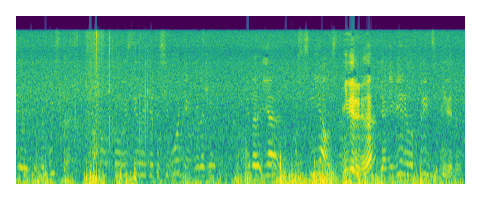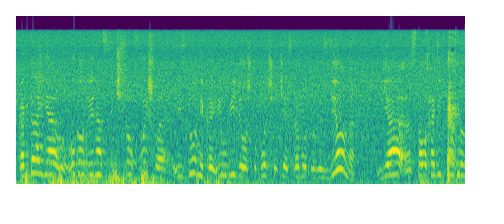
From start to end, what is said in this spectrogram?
сделаете это быстро. О том, что вы сделаете это сегодня, мне даже, мне да- я просто смеялась. над Не верили, да? Я не верила в принципе. Не верили. Когда я около 12 часов вышла домика и увидела, что большая часть работы уже сделана, я э, стала ходить просто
